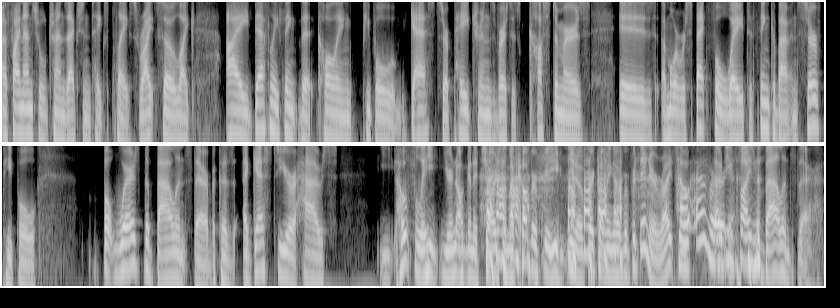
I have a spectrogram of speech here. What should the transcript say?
a financial transaction takes place, right? So, like, I definitely think that calling people guests or patrons versus customers is a more respectful way to think about and serve people. But where's the balance there? Because a guest to your house hopefully you're not going to charge them a cover fee, you know, for coming over for dinner, right? So However, how do you find the balance there?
